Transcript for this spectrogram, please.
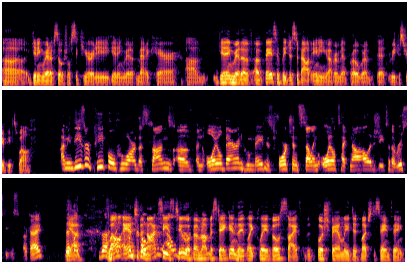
uh, getting rid of Social Security, getting rid of Medicare, um, getting rid of, of basically just about any government program that redistributes wealth. I mean, these are people who are the sons of an oil baron who made his fortune selling oil technology to the Ruskies. Okay. They're yeah. Like, the, well, like, and to the Nazis elder. too, if I'm not mistaken. They like played both sides. The Bush family did much the same thing.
